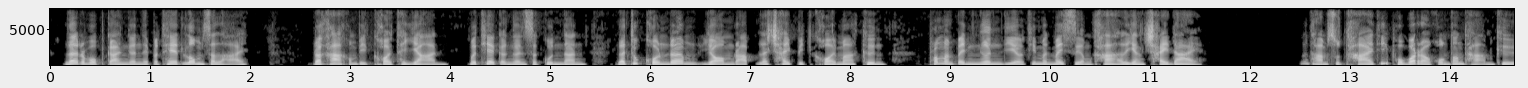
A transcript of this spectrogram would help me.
ๆ และระบบการเงินในประเทศล่มสลาย ราคาของบิตคอยทะยานเมื่อเทียบกับเงินสกุลนั้น และทุกคนเริ่มยอมรับและใช้บิตคอยมากขึ้น เพราะมันเป็นเงินเดียวที่มันไม่เสื่อมค่าและยังใช้ได้ คำถามสุดท้ายที่ผมว่าเราคงต้องถามคือ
